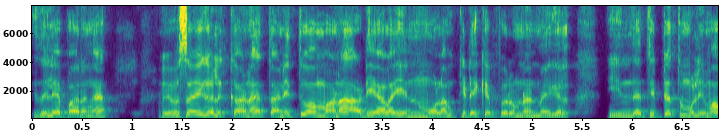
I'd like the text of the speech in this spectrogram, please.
இதிலே பாருங்கள் விவசாயிகளுக்கான தனித்துவமான அடையாள எண் மூலம் கிடைக்கப்பெறும் நன்மைகள். இந்த திட்டத்து மூலிமா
